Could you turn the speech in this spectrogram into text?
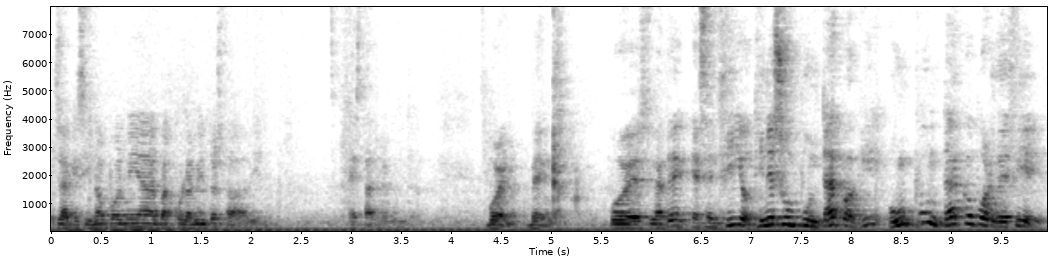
O sea que si no ponía basculamiento estaba bien. Esta pregunta. Bueno, venga. Pues fíjate, qué sencillo. Tienes un puntaco aquí. Un puntaco por decir.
